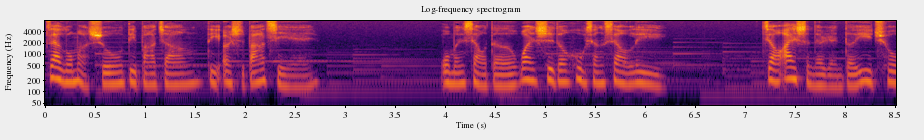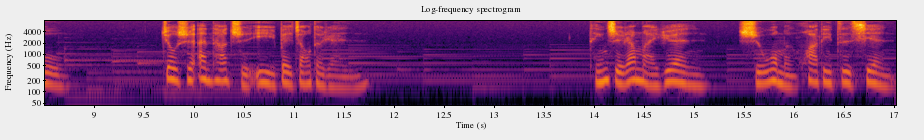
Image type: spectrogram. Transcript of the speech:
在罗马书第八章第二十八节，我们晓得万事都互相效力，叫爱神的人得益处，就是按他旨意被召的人。停止让埋怨使我们画地自限，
